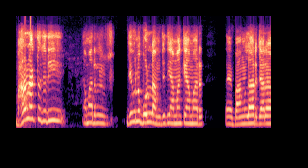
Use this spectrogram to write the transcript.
ভালো লাগতো যদি আমার যেগুলো বললাম, যদি আমাকে আমার বাংলার যারা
